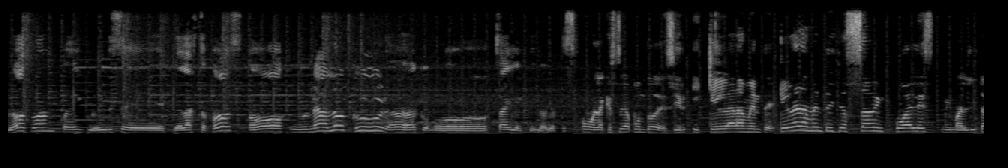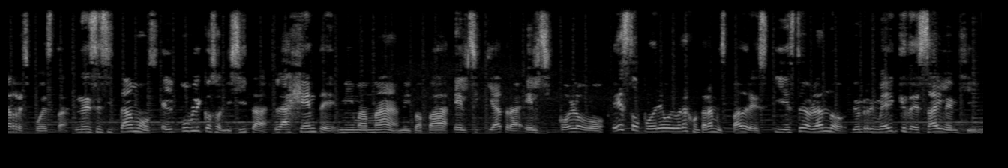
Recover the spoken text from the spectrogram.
Bloodborne, puede incluirse The Last of Us o una locura como Silent Hill o yo que sé. Como la que estoy a punto de decir y claramente, claramente ya saben cuál es mi maldita respuesta. Necesitamos, el público solicita, la gente, mi mamá, mi papá, el psiquiatra, el psicólogo. Esto podría volver a juntar a mis padres y estoy hablando de un remake de Silent Hill.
